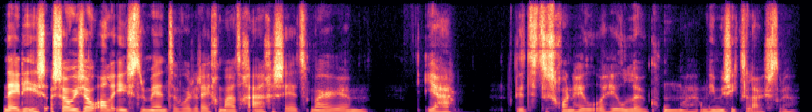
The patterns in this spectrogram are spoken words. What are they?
nee, die is sowieso alle instrumenten worden regelmatig aangezet. Maar um, ja, dit is dus gewoon heel, heel leuk om, eh, om die muziek te luisteren.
